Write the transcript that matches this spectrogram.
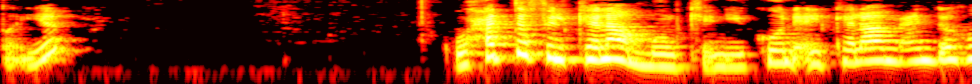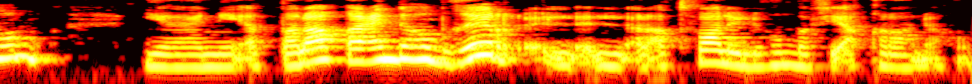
طيب؟ وحتى في الكلام ممكن يكون الكلام عندهم يعني الطلاقة عندهم غير الأطفال اللي هم في أقرانهم.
